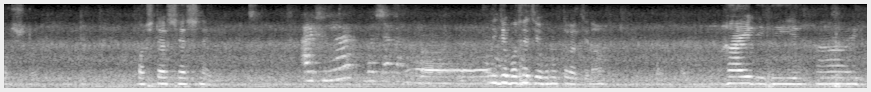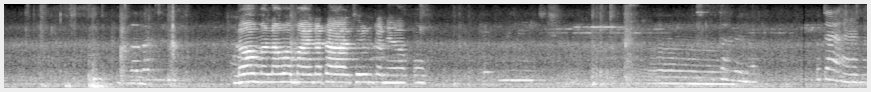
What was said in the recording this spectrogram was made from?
কষ্ট। কষ্টের শেষ নেই। ওই যে বসেছি ওখানে উঠতে পারছি না। হাই দিদি হাই না মা না মায়নাটা চিরুনটা নিয়ে রাখো এক মিনিট উম, তাহলে না কোথায় আয় না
